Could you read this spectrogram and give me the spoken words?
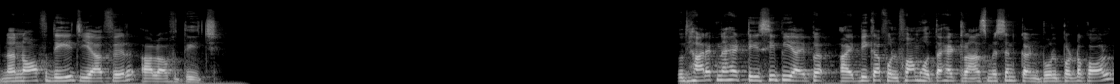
none of these या फिर ऑल ऑफ़ दीज तो ध्यान रखना है टीसीपी आईपी का फुल फॉर्म होता है ट्रांसमिशन कंट्रोल प्रोटोकॉल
